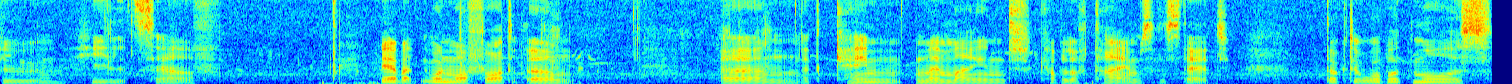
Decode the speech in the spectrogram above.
to heal itself. Yeah, but one more thought um, um, that came in my mind a couple of times is that Dr. Robert Morse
